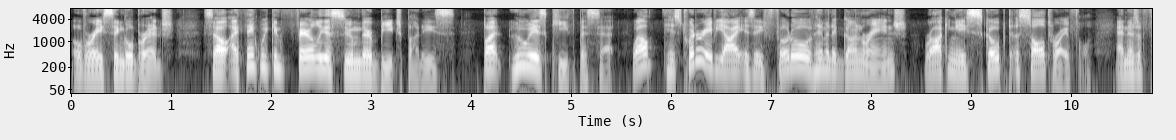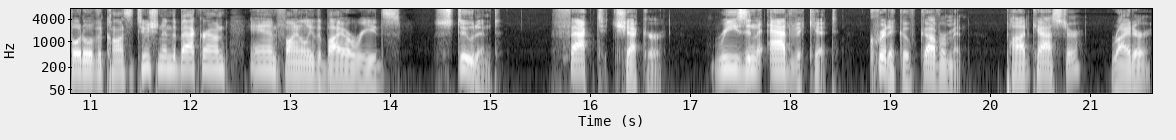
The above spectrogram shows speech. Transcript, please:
over a single bridge. So I think we can fairly assume they're beach buddies. But who is Keith Bissett? Well, his Twitter AVI is a photo of him at a gun range rocking a scoped assault rifle. And there's a photo of the Constitution in the background. And finally, the bio reads Student, fact checker, reason advocate, critic of government, podcaster, writer,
